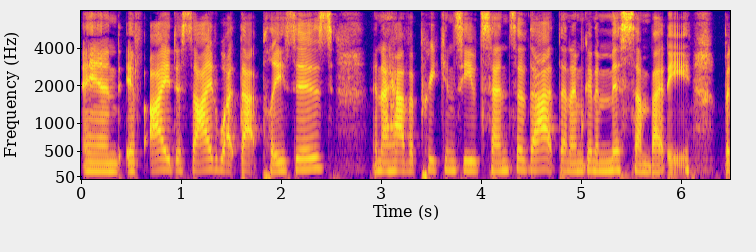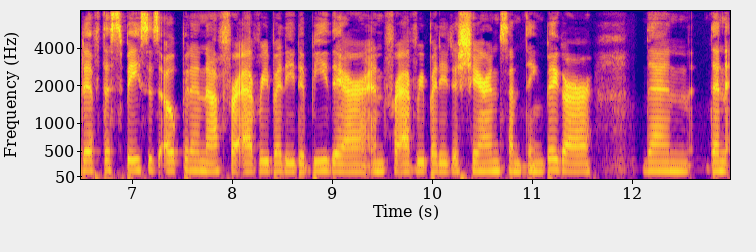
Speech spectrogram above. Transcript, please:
And if I decide what that place is and I have a preconceived sense of that, then I'm going to miss somebody. But if the space is open enough for everybody to be there and for everybody to share in something bigger, then then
